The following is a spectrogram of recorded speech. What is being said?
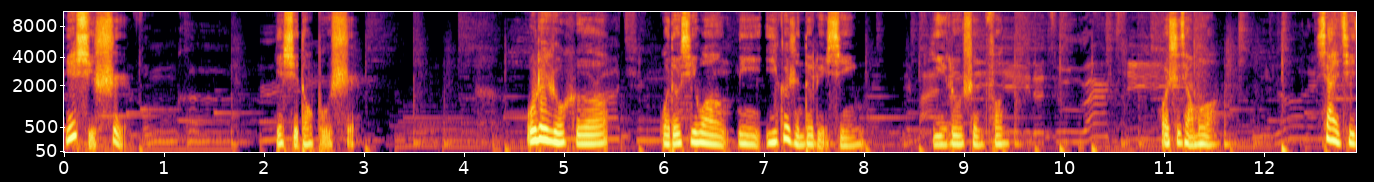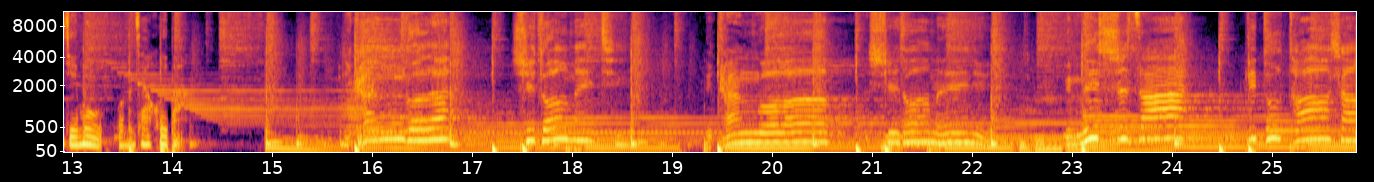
也许是，也许都不是。无论如何，我都希望你一个人的旅行一路顺风。我是小莫，下一期节目我们再会吧。许多美景，你看过了许多美女，你迷失在地图套上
